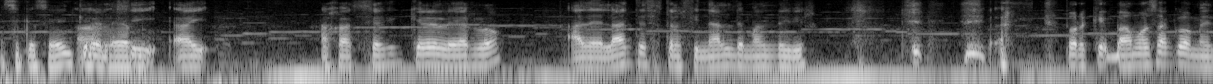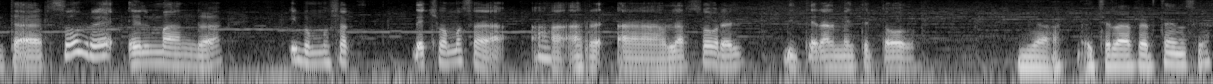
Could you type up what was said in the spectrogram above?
Así que si alguien quiere Ah, leerlo, sí, hay, ajá, si alguien quiere leerlo, adelante hasta el final de Malvivir. Porque vamos a comentar sobre el manga y vamos a, de hecho vamos a, a- a re- a hablar sobre él literalmente todo. ya eché la advertencia.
